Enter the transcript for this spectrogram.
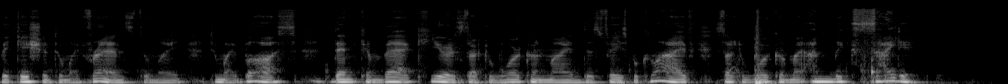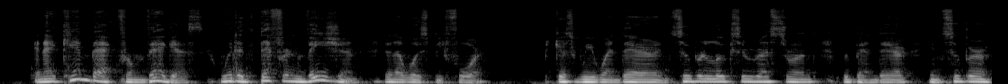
vacation to my friends, to my to my boss, then come back here and start to work on my this Facebook Live, start to work on my I'm excited. And I came back from Vegas with a different vision than I was before. Because we went there in super luxury restaurant, we've been there in super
